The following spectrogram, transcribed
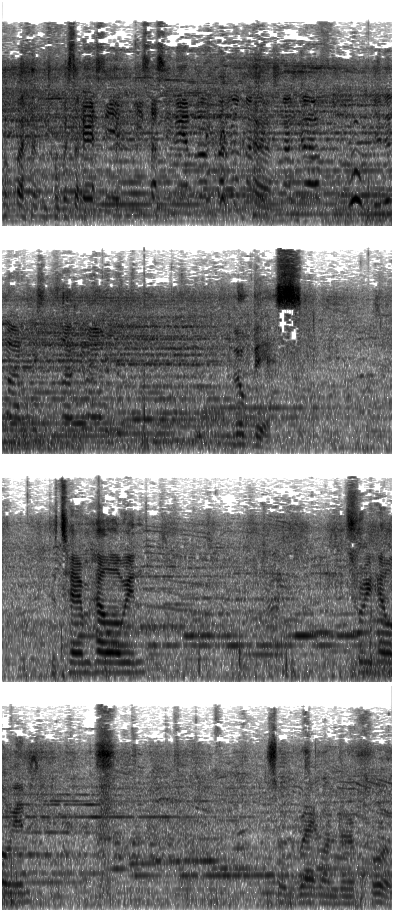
Apa yang pesan? Kayak si kisah sinetron tadi kan ada Instagram. Jadi artis Instagram. Look this. The term Halloween. Tree Halloween. So bright, wonderful.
